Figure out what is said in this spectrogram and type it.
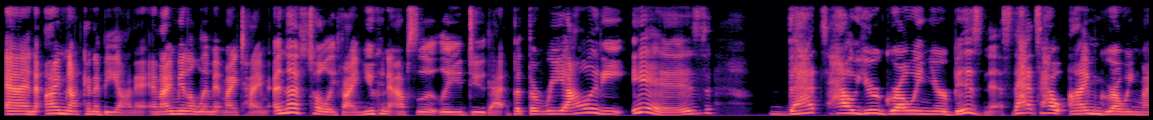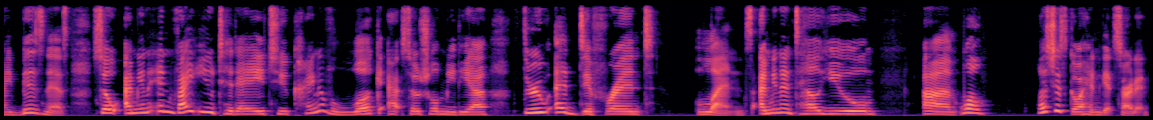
and I'm not going to be on it and I'm going to limit my time. And that's totally fine. You can absolutely do that. But the reality is, that's how you're growing your business. That's how I'm growing my business. So, I'm going to invite you today to kind of look at social media through a different lens. I'm going to tell you, um, well, let's just go ahead and get started.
